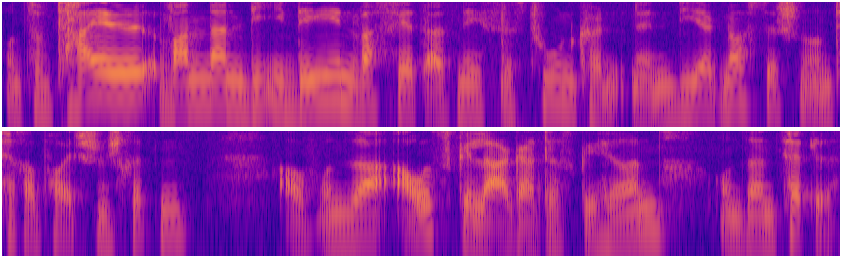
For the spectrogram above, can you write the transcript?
Und zum Teil wandern die Ideen, was wir jetzt als nächstes tun könnten, in diagnostischen und therapeutischen Schritten auf unser ausgelagertes Gehirn, unseren Zettel.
